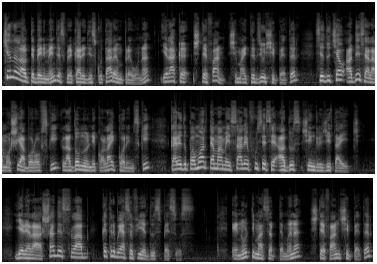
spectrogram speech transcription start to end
Celălalt eveniment despre care discutară împreună era că Ștefan și mai târziu și Peter se duceau adesea la Moșia Borovski, la domnul Nicolai Korimski, care după moartea mamei sale fusese adus și îngrijit aici. El era așa de slab că trebuia să fie dus pe sus. În ultima săptămână, Ștefan și Peter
